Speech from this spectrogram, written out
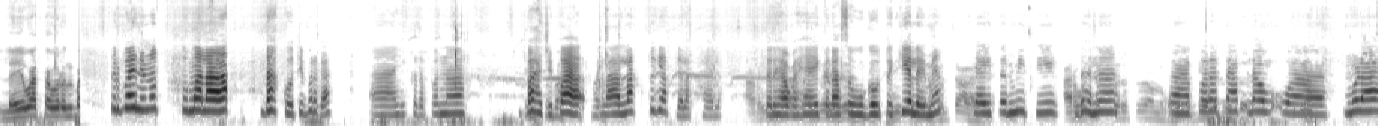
लय वातावरण तर बहिणीनं तुम्हाला दाखवते बरं का. इकडं पण भाजीपाला लागतो की आपल्याला खायला. तर ह्या ह्या इकडं असं उगवतं केलंय म्या. त्या इथं मेथी धन परत आपलं मुळा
